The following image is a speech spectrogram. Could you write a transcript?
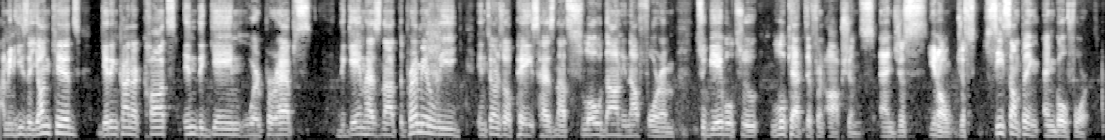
I mean, he's a young kid getting kind of caught in the game where perhaps the game has not the Premier League in terms of pace has not slowed down enough for him to be able to look at different options and just you know just see something and go for it.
